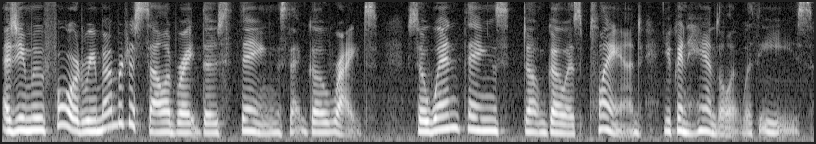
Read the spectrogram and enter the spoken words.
As you move forward, remember to celebrate those things that go right. So when things don't go as planned, you can handle it with ease.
